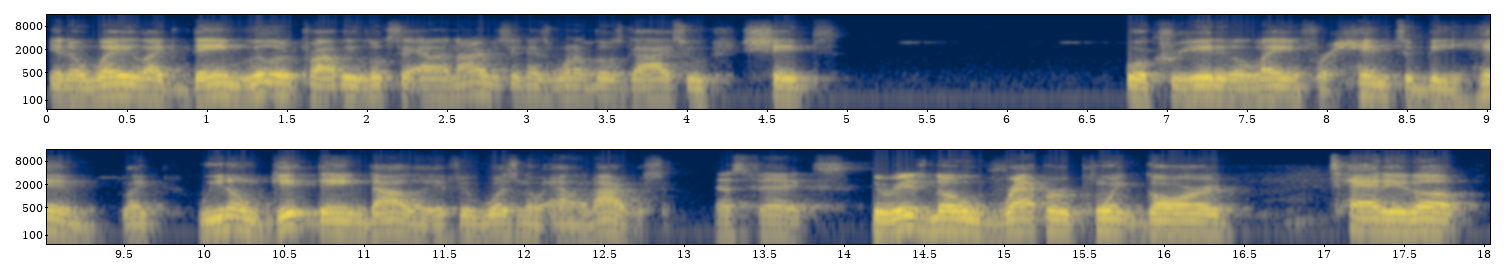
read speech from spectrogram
in a way, like Dame Lillard probably looks at Allen Iverson as one of those guys who shaped or created a lane for him to be him. Like we don't get Dame Dollar if it was no Allen Iverson. That's facts. There is no rapper point guard tatted up,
